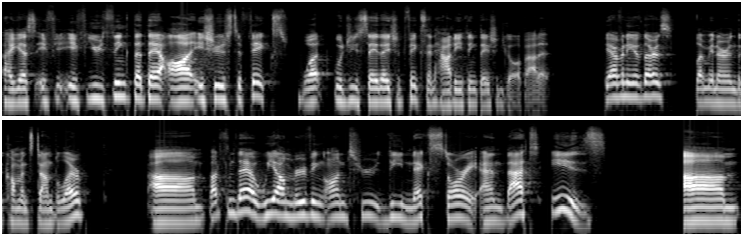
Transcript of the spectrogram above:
i guess if if you think that there are issues to fix what would you say they should fix and how do you think they should go about it? If you have any of those let me know in the comments down below um but from there we are moving on to the next story and that is um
